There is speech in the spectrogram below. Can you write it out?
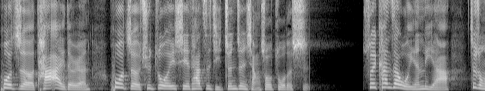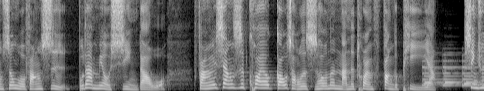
或者他爱的人，或者去做一些他自己真正享受做的事。所以看在我眼里啊，这种生活方式不但没有吸引到我，反而像是快要高潮的时候，那男的突然放个屁一样，兴趣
